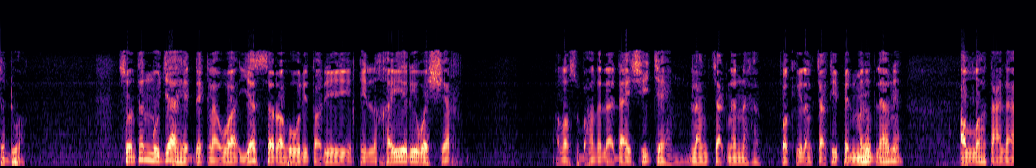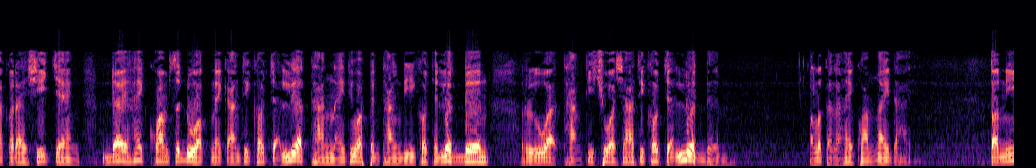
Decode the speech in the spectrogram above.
สะดวก ส่วนท่านมุจาฮิดได้กล่าวว่ายัสรหูลิตอรีกิลขัยริวชรอัลลอฮฺสุบฮานตะลาได้ชี้แจงหลังจากนั้นนะครับ ก็คือหลังจากที่เป็นมนุษย์แล้วเนี่ย อัลลอฮฺตาลาก็ได้ชี้แจง ได้ให้ความสะดวกในการที่เขาจะเลือกทางไหนที่ว่าเป็นทางดีเขาจะเลือกเดิน หรือว่าทางที่ชั่วช้าที่เขาจะเลือกเดินอัลลอฮฺตาลาให้ความง่ายดายตอนนี้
